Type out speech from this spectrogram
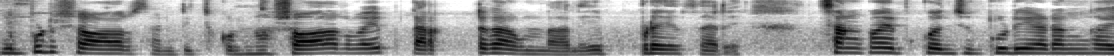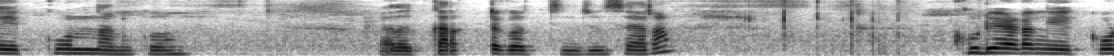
ఇప్పుడు షోలర్స్ అంటించుకుంటున్నాం. షోలర్ వైపు కరెక్ట్గా ఉండాలి ఎప్పుడైనా సరే. చంక వైపు కొంచెం కుడి ఎడంగా ఎక్కువ ఉందనుకో అది కరెక్ట్గా వచ్చింది చూసారా? కుడి ఎడంగా ఎక్కువ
